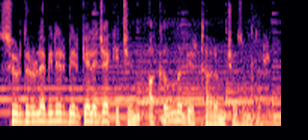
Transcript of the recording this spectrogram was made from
sürdürülebilir bir gelecek için akıllı bir tarım çözümüdür.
